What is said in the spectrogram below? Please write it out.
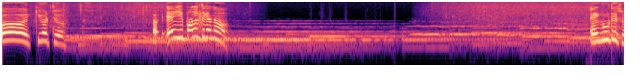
ওই, কি করছ? এই পালাচ্ছে কেন? এই উঠেছো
